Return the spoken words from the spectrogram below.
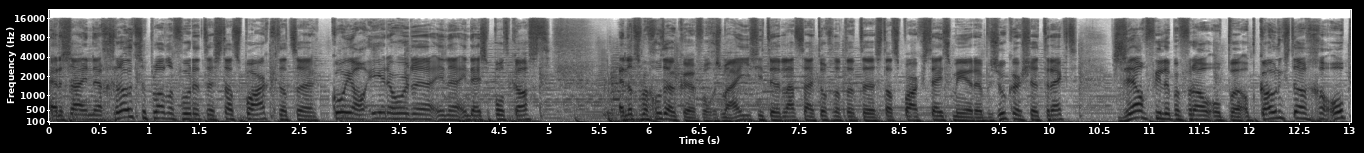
Er zijn uh, grootste plannen voor het uh, Stadspark. Dat uh, kon je al eerder horen in, in deze podcast. En dat is maar goed ook volgens mij. Je ziet de laatste tijd toch dat het Stadspark steeds meer bezoekers trekt. Zelf vielen we vooral op, op Koningsdag op.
